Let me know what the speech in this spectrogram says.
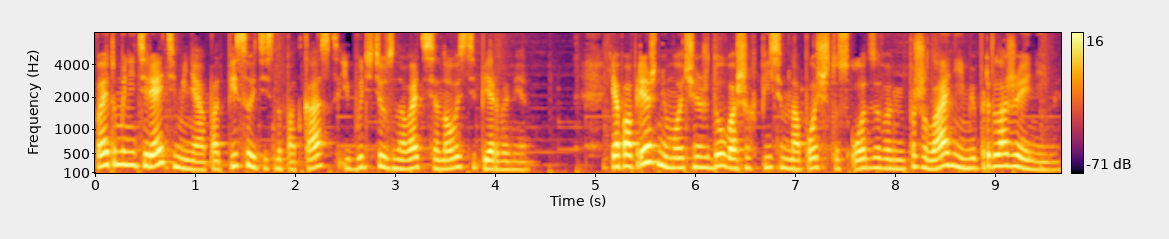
Поэтому не теряйте меня, подписывайтесь на подкаст и будете узнавать все новости первыми. Я по-прежнему очень жду ваших писем на почту с отзывами, пожеланиями, предложениями.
